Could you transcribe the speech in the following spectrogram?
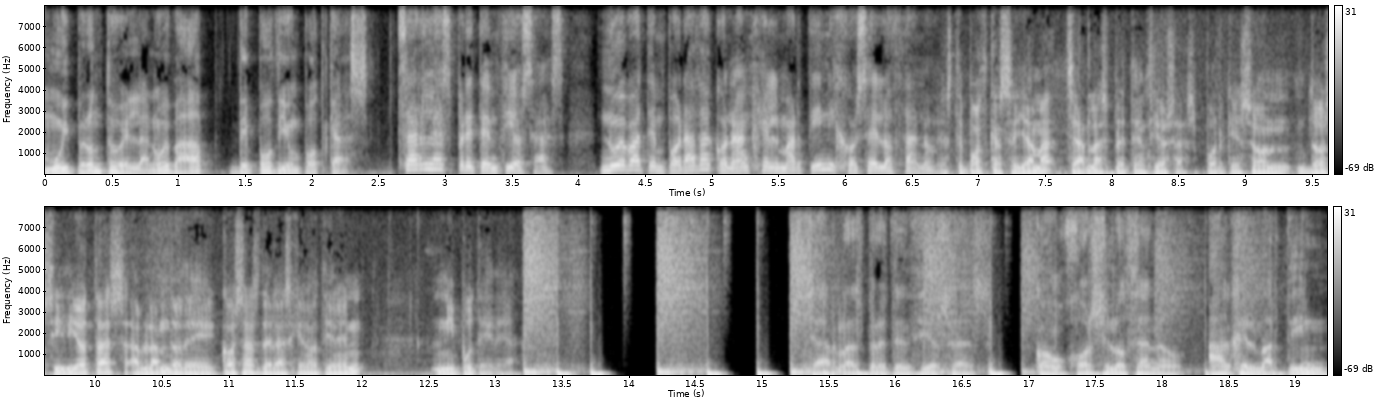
Muy pronto en la nueva app de Podium Podcast. Charlas pretenciosas. Nueva temporada con Ángel Martín y José Lozano. Este podcast se llama Charlas pretenciosas porque son dos idiotas hablando de cosas de las que no tienen ni puta idea. Charlas pretenciosas con José Lozano, Ángel Martín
